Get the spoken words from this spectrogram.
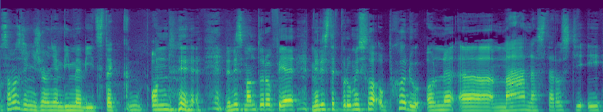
samozřejmě, že o něm víme víc. Tak on, Denis Manturov je minister průmyslu a obchodu. On uh, má na starosti i,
